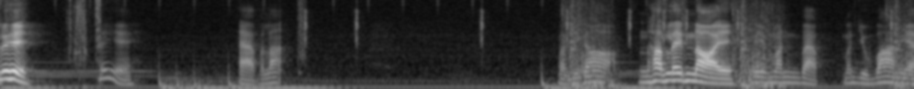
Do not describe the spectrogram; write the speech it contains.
ดินี่แอบละ นี้ก็น่าเล่นหน่อยนี่มันแบบมันอยู่บ้านไง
